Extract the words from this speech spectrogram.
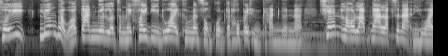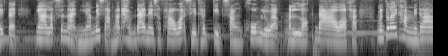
เฮ้ยเรื่องแบบว่าการเงินเราจะไม่ค่อยดีด้วย คือมันส่งผลกระทบไปถึงการเงินนะ เช่นเรารับงานลักษณะนี้ไว้ แต่งานลักษณะนี้ไม่สามารถทำได้ในสภาวะเศรษฐกิจสังคมหรือแบบมันล็อกดาวอะค่ะ มันก็เลยทำไม่ได้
